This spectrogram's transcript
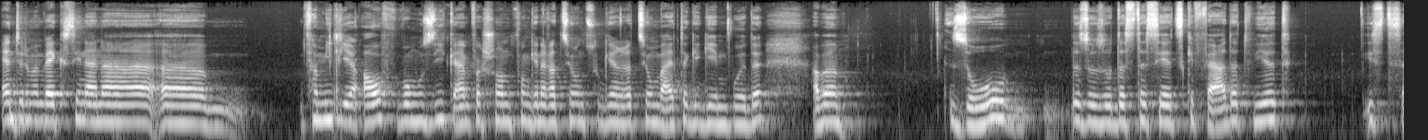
entweder man wächst in einer äh, Familie auf, wo Musik einfach schon von Generation zu Generation weitergegeben wurde. Aber so, also so dass das jetzt gefördert wird, ist,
